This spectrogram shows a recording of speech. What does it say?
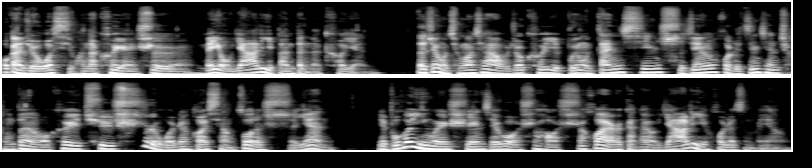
我感觉我喜欢的科研是没有压力版本的科研，在这种情况下，我就可以不用担心时间或者金钱成本，我可以去试我任何想做的实验，也不会因为实验结果是好是坏而感到有压力或者怎么样。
